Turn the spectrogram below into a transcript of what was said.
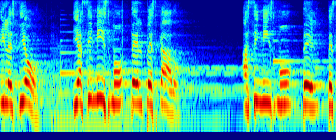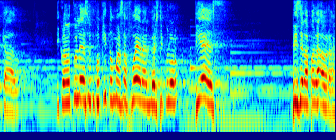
y les dio, y asimismo del pescado. Asimismo del pescado. Y cuando tú lees un poquito más afuera, el versículo 10, dice la palabra,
